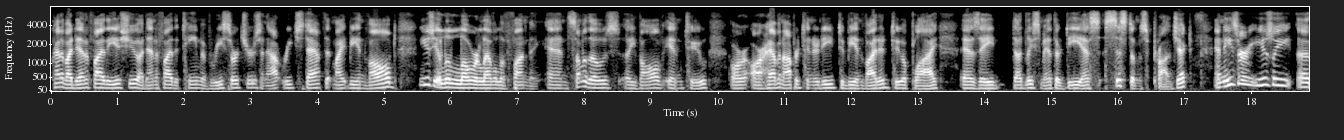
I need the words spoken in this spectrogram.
kind of identify the issue, identify the team of researchers and outreach staff that might be involved, usually a little lower level of funding. And some of those evolve into or, or have an opportunity to be invited to apply as a Dudley Smith or DS Systems project. And these are usually uh,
